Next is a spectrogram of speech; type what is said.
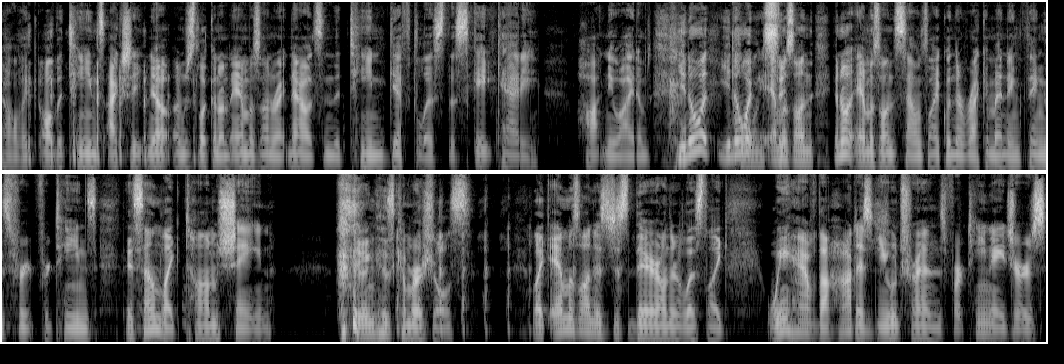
all the all the teens actually no, I'm just looking on Amazon right now. It's in the teen gift list, the skate caddy. Hot new items. You know what? You know what Amazon. You know what Amazon sounds like when they're recommending things for for teens. They sound like Tom Shane doing his commercials. like Amazon is just there on their list. Like we have the hottest new trends for teenagers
